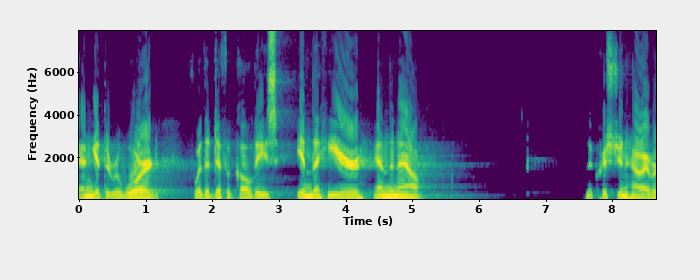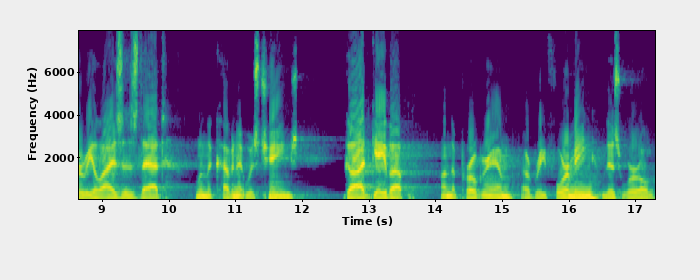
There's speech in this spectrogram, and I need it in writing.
and get the reward for the difficulties in the here and the now. The Christian, however, realizes that when the covenant was changed, God gave up on the program of reforming this world,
